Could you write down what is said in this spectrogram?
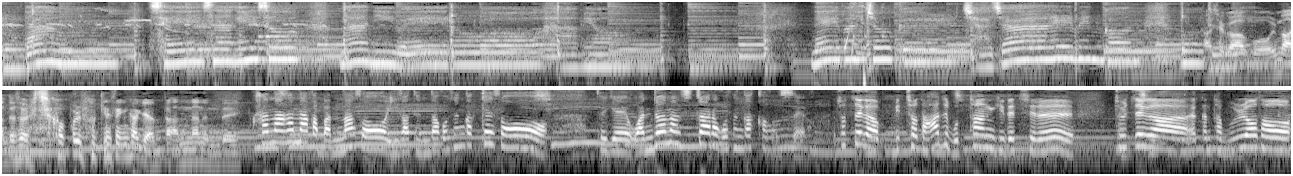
아름다운 세상에서 많이 외로워하며 내 반쪽을 찾아 헤맨 건 모두 아, 제가 뭐 얼마 안 돼서 그렇지 커플밖에 생각이 안, 안 나는데 하나하나가 만나서 이가 된다고 생각해서 되게 완전한 숫자라고 생각하고 있어요. 첫째가 미처 다 하지 못한 기대치를 둘째가 약간 다 물려서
